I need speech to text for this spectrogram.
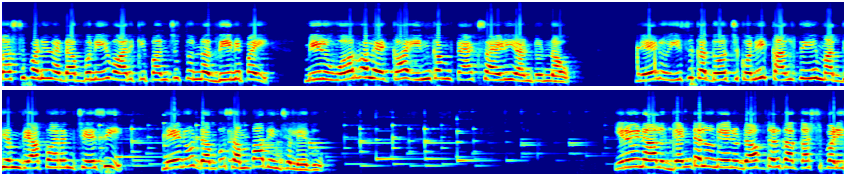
కష్టపడిన డబ్బుని వారికి పంచుతున్న దీనిపై మీరు ఓర్వలేక ఇన్కమ్ ట్యాక్స్ ఐడి అంటున్నావు. నేను ఇసుక దోచుకొని కల్తీ మద్యం వ్యాపారం చేసి నేను డబ్బు సంపాదించలేదు. ఇరవై నాలుగు గంటలు నేను డాక్టర్గా కష్టపడి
